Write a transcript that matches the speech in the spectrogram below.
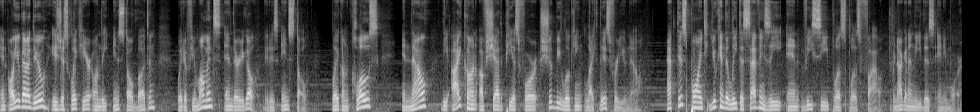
and all you gotta do is just click here on the install button, wait a few moments and there you go, it is installed. Click on close and now the icon of ShadPS4 should be looking like this for you now. At this point, you can delete the 7z and VC++ file. We're not gonna need this anymore.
